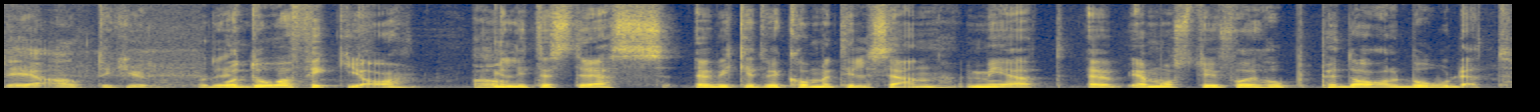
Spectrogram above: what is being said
Det är alltid kul. Och det, Och då fick jag Ja. lite stress, eh, vilket vi kommer till sen, med att eh, jag måste ju få ihop pedalbordet.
